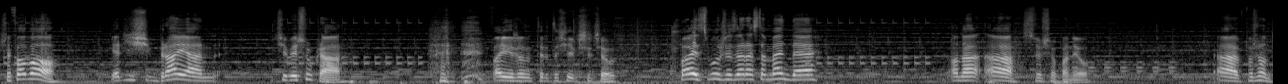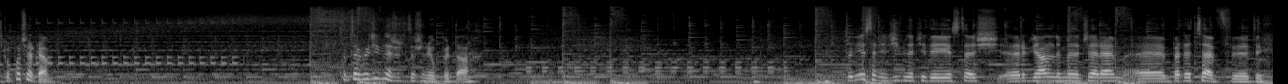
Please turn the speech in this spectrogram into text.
Szefowo! Jakiś Brian ciebie szuka. Fajnie, że one teraz do siebie krzyczą. Powiedz mu, że zaraz tam będę! Ona... A, słyszał pan ją. A, w porządku, poczekam. To trochę dziwne, że ktoś o nią pyta. To nie jest takie dziwne, kiedy jesteś regionalnym menedżerem e, BDC w tych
